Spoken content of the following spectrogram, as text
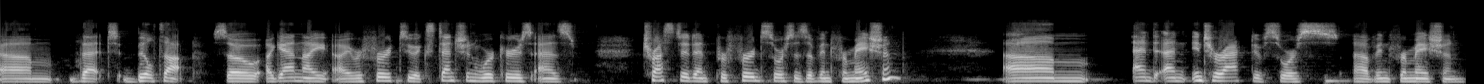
um, that built up. So, again, I, I refer to extension workers as trusted and preferred sources of information. Um, and an interactive source of information.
